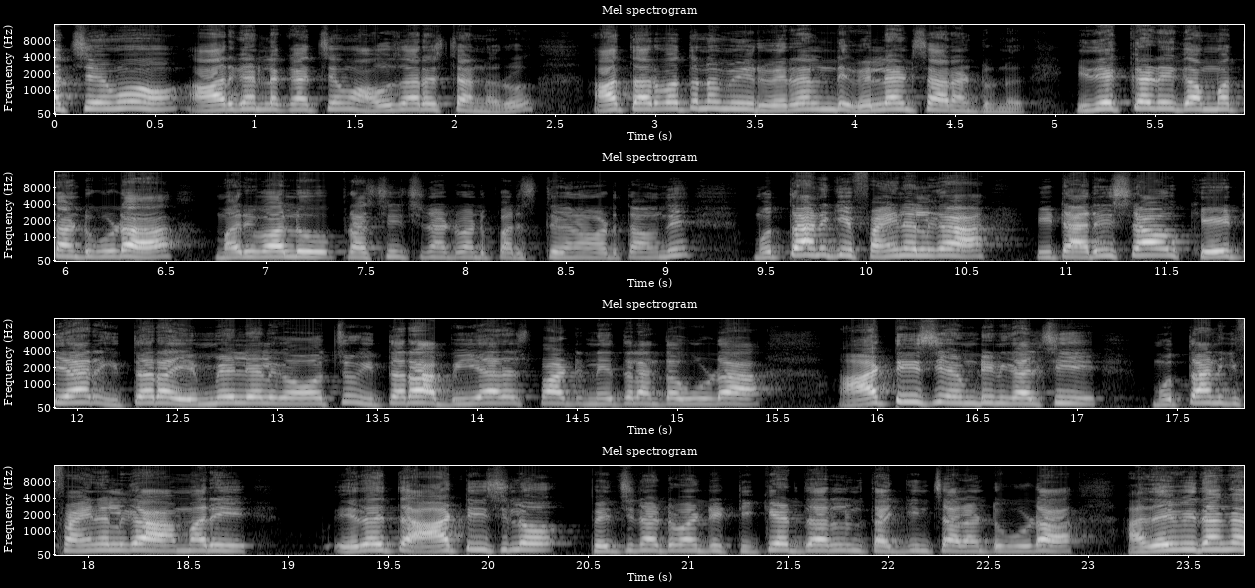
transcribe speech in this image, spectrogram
వచ్చేమో ఆరు గంటలకు వచ్చేమో హౌస్ అరెస్ట్ అన్నారు. ఆ తర్వాతన మీరు వెళ్ళండి వెళ్ళండి సార్ అంటున్నారు. ఇది ఎక్కడి గమ్మత్ అంటూ కూడా మరి వాళ్ళు ప్రశ్నించినటువంటి పరిస్థితి కనబడుతూ ఉంది. మొత్తానికి ఫైనల్గా ఇటు హరీష్ రావు కేటీఆర్ ఇతర ఎమ్మెల్యేలు కావచ్చు ఇతర బీఆర్ఎస్ పార్టీ నేతలంతా కూడా ఆర్టీసీ ఎండీని కలిసి మొత్తానికి ఫైనల్గా మరి ఏదైతే ఆర్టీసీలో పెంచినటువంటి టికెట్ ధరలను తగ్గించాలంటూ కూడా అదేవిధంగా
